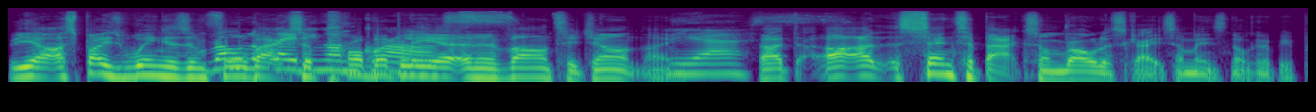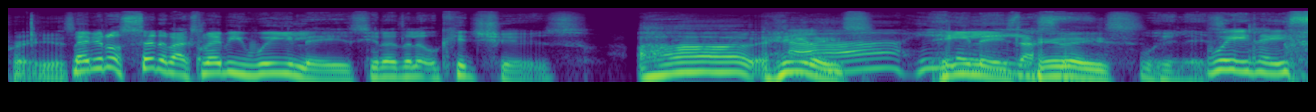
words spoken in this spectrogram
Yeah, I suppose wingers and fullbacks are probably at an advantage, aren't they? Yes. Uh, uh, centre backs on roller skates. I mean, it's not going to be pretty, is it? Maybe not centre backs, maybe wheelies. You know the little kid shoes. Oh, Heelys. Ah, Heelys. That's Heelys. it. Wheelies.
